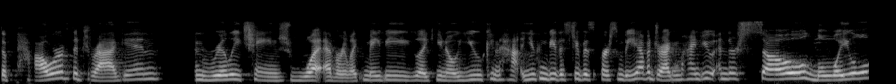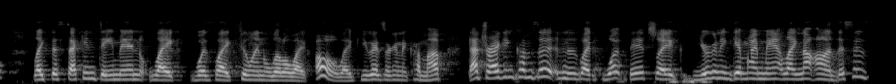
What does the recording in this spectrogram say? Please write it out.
the power of the dragon and really change whatever like maybe like you know you can have you can be the stupidest person but you have a dragon behind you and they're so loyal. Like the second daemon like was like feeling a little like oh like you guys are gonna come up. That dragon comes in and is like what bitch? Like mm-hmm. you're gonna get my man like nah this is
